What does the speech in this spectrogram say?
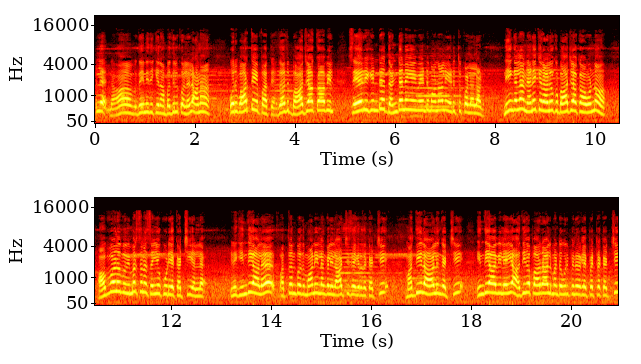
இல்லை நான் உதயநிதிக்கு நான் பதில் கொள்ளலை ஆனால் ஒரு வார்த்தையை பார்த்தேன். அதாவது பாஜகவில் சேருகின்ற தண்டனையை வேண்டுமானாலும் எடுத்துக்கொள்ளலாம் நீங்களாம் நினைக்கிற அளவுக்கு பாஜக ஒன்றும் அவ்வளவு விமர்சனம் செய்யக்கூடிய கட்சி அல்ல. இன்றைக்கி இந்தியாவில் பத்தொன்பது மாநிலங்களில் ஆட்சி செய்கிறது கட்சி மத்தியில் ஆளுங்கட்சி இந்தியாவிலேயே அதிக பாராளுமன்ற உறுப்பினர்களை பெற்ற கட்சி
